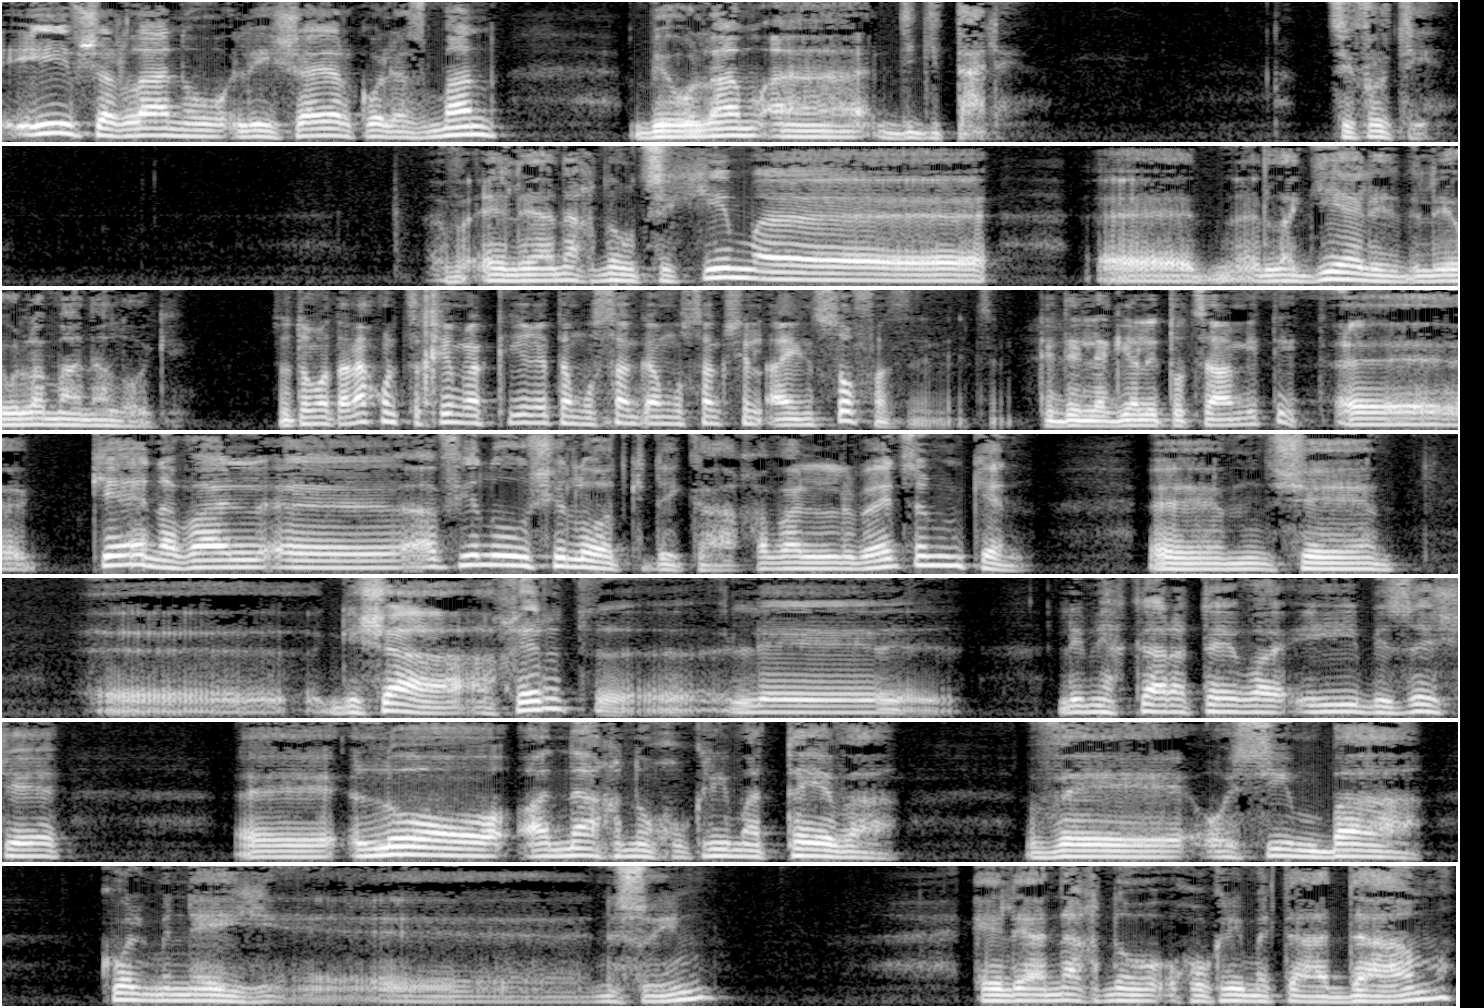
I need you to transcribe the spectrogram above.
אי אפשר לנו להישאר כל הזמן בעולם הדיגיטלי, ספרותי. אלא אנחנו צריכים אה, אה, להגיע לעולם האנלוגי. זאת אומרת, אנחנו צריכים להכיר את המושג, גם מושג של האינסוף הזה בעצם, כדי להגיע לתוצאה אמיתית. אה, כן, אבל אפילו שלא עד כדי כך, אבל בעצם כן. ש... גישה אחרת למחקר הטבע היא בזה שלא אנחנו חוקרים הטבע ועושים בה כל מיני ניסויים, אלא אנחנו חוקרים את האדם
